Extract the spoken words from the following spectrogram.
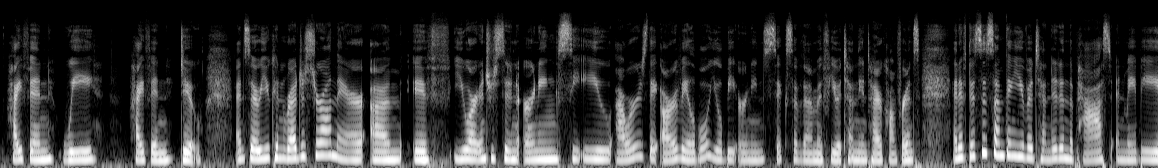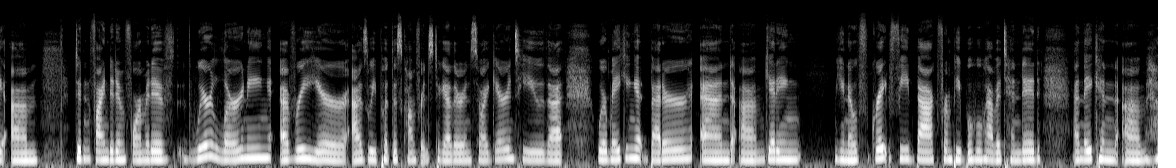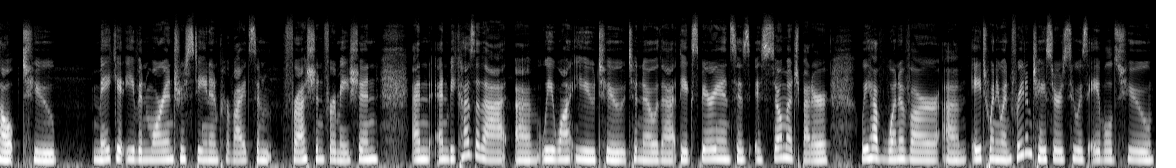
hyphen we hyphen do. And so you can register on there. Um, if you are interested in earning CEU hours, they are available. You'll be earning six of them if you attend the entire conference. And if this is something you've attended in the past and maybe um, didn't find it informative, we're learning every year as we put this conference together. And so I guarantee you that we're making it better and um, getting you know great feedback from people who have attended and they can um, help to make it even more interesting and provide some fresh information. And and because of that um, we want you to to know that the experience is is so much better. We have one of our um, a21 freedom chasers who is able to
